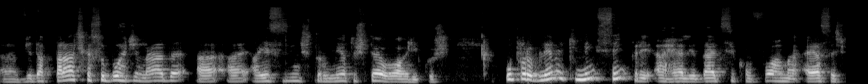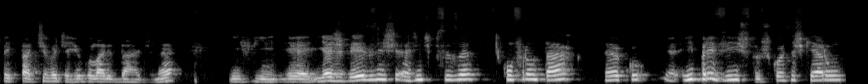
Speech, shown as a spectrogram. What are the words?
a vida prática subordinada a, a, a, esses instrumentos teóricos. O problema é que nem sempre a realidade se conforma a essa expectativa de regularidade, né? Enfim, é, e às vezes a gente precisa confrontar é, é imprevistos, coisas que eram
